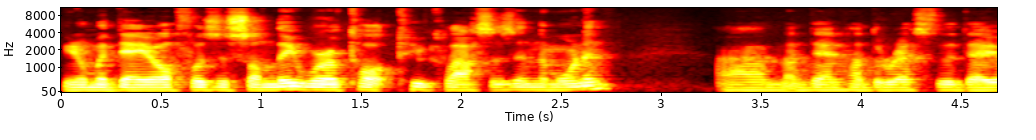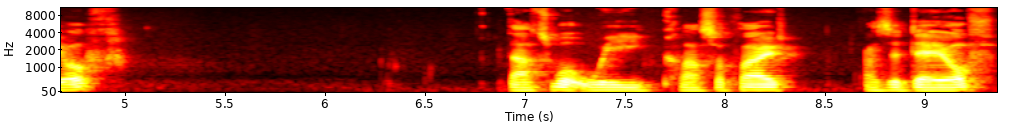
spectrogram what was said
You know, my day off was a Sunday where I taught two classes in the morning um, and then had the rest of the day off. That's what we classified as a day off.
